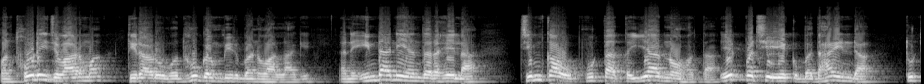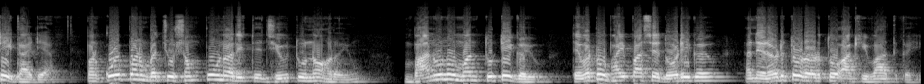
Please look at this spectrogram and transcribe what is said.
પણ થોડી જ વારમાં તિરાડો વધુ ગંભીર બનવા લાગી અને ઈંડાની અંદર રહેલા ચીમકાઓ પૂરતા તૈયાર ન હતા. એક પછી એક બધા ઈંડા તૂટી કાઢ્યા, પણ કોઈ પણ બચ્ચું સંપૂર્ણ રીતે જીવતું ન રહ્યું. ભાનુનું મન તૂટી ગયું, તે વટુભાઈ પાસે દોડી ગયો અને રડતો રડતો આખી વાત કહી.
